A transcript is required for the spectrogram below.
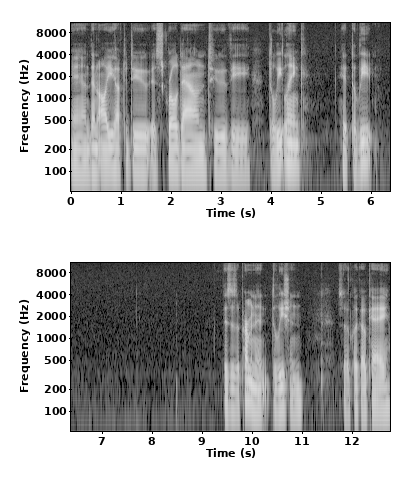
And then all you have to do is scroll down to the delete link, hit delete. This is a permanent deletion, so click OK.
